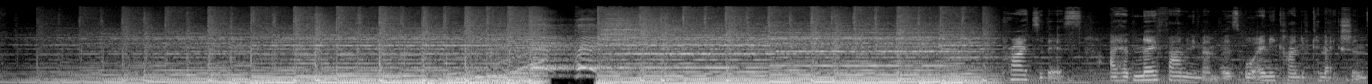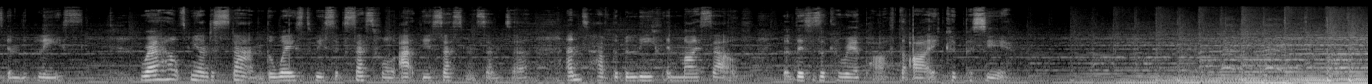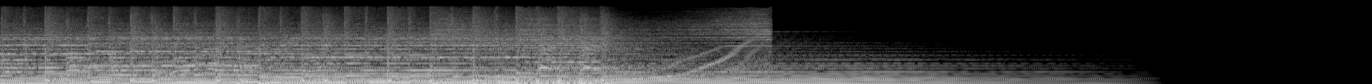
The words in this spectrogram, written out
Prior to this, I had no family members or any kind of connections in the police. Rare helped me understand the ways to be successful at the assessment centre and to have the belief in myself that this is a career path that I could pursue.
